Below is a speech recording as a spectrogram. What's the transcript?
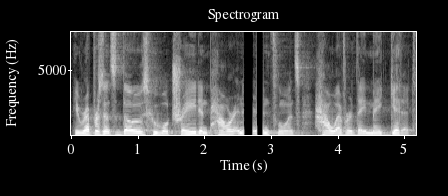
He represents those who will trade in power and influence however they may get it.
